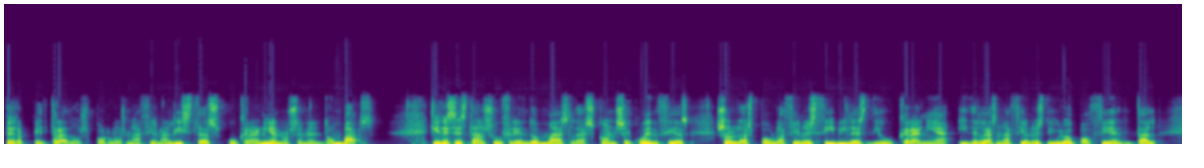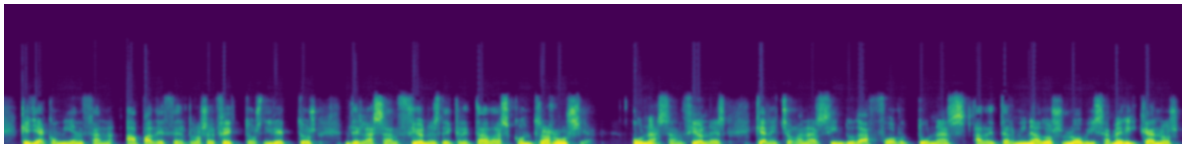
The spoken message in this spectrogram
perpetrados por los nacionalistas ucranianos en el Donbass. Quienes están sufriendo más las consecuencias son las poblaciones civiles de Ucrania y de las naciones de Europa Occidental que ya comienzan a padecer los efectos directos de las sanciones decretadas contra Rusia. Unas sanciones que han hecho ganar sin duda fortunas a determinados lobbies americanos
